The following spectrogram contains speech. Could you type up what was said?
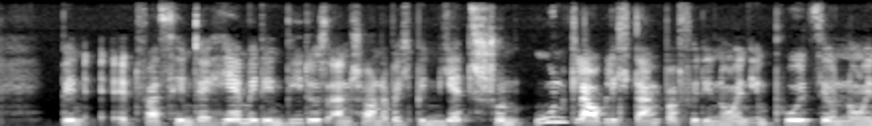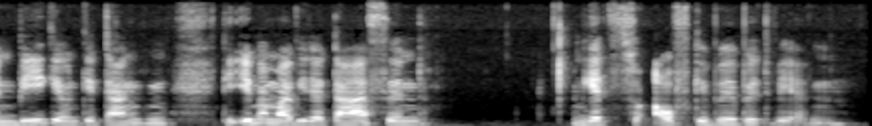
Ich bin etwas hinterher mit den Videos anschauen, aber ich bin jetzt schon unglaublich dankbar für die neuen Impulse und neuen Wege und Gedanken, die immer mal wieder da sind und jetzt so aufgewirbelt werden.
